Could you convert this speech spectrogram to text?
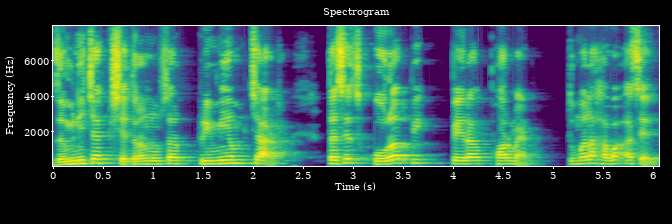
जमिनीच्या क्षेत्रानुसार प्रीमियम चार्ट तसेच कोरा पीक पेरा फॉर्मॅट तुम्हाला हवा असेल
